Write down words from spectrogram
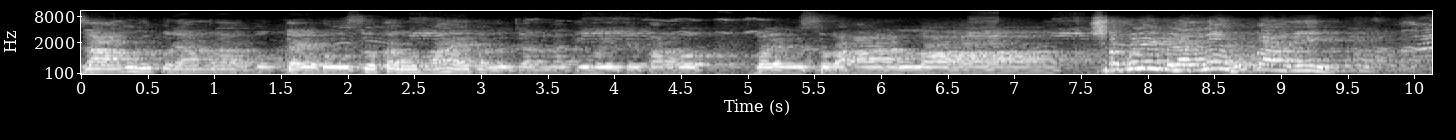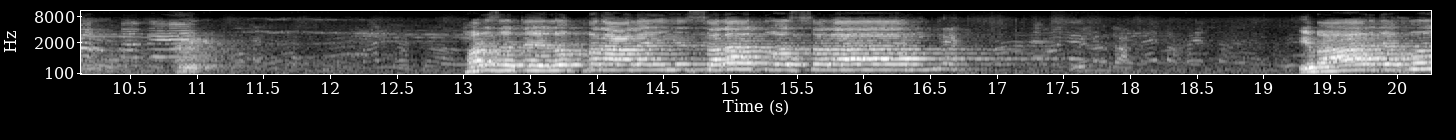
যা আমল করে আমরা বক্তা এবং শ্রোতা উভয় দল জান্নাতি হইতে পারব। বলেন, সুবহানাল্লাহ। সকলেই বলে আমিন হযরতে লোকমান আলাইহিস সালাতু ওয়াস সালাম এবার যখন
